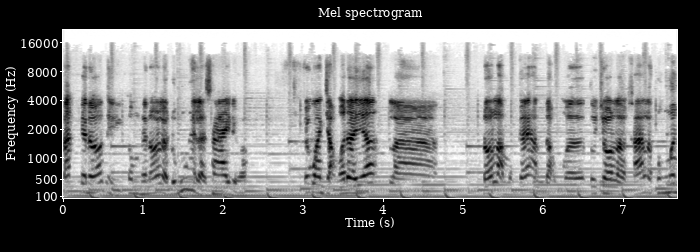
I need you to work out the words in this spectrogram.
tắt cái đó thì không thể nói là đúng hay là sai được cái quan trọng ở đây á là đó là một cái hành động mà tôi cho là khá là thông minh.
